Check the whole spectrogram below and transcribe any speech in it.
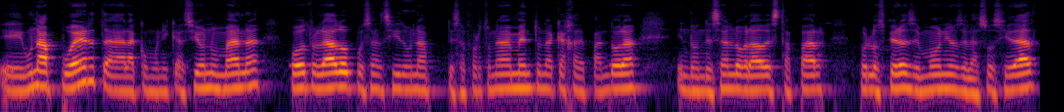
eh, una puerta a la comunicación humana, por otro lado, pues han sido una, desafortunadamente, una caja de Pandora en donde se han logrado destapar por los peores demonios de la sociedad.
